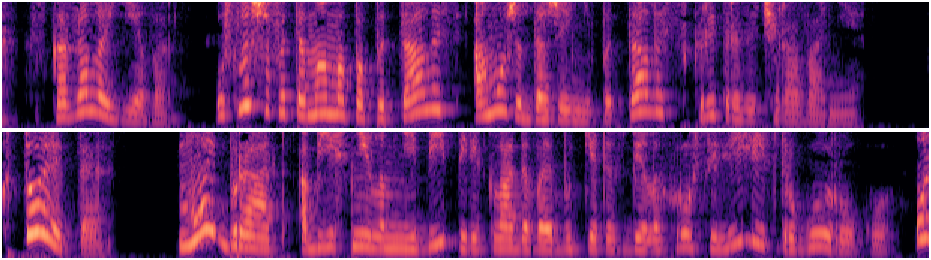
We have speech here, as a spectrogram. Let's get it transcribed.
— сказала Ева. Услышав это, мама попыталась, а может даже и не пыталась, скрыть разочарование. «Кто это?» «Мой брат», — объяснила мне Би, перекладывая букет из белых роз и лилий в другую руку. «Он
